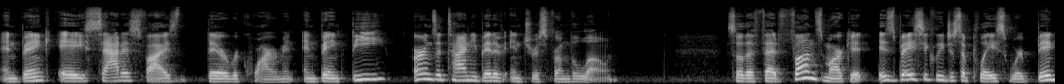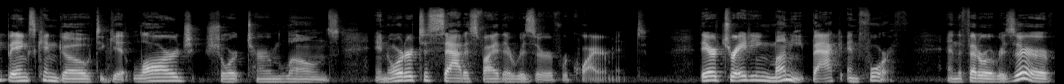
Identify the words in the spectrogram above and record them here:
and Bank A satisfies their requirement, and Bank B earns a tiny bit of interest from the loan. So the Fed funds market is basically just a place where big banks can go to get large short term loans in order to satisfy their reserve requirement. They are trading money back and forth, and the Federal Reserve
